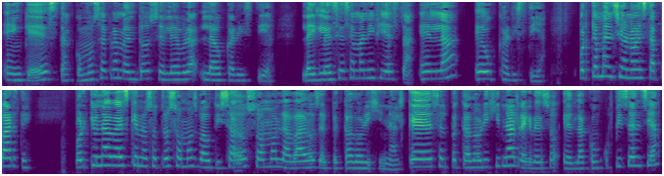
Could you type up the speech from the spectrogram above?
en que ésta, como sacramento, celebra la Eucaristía. La Iglesia se manifiesta en la Eucaristía. ¿Por qué menciono esta parte? Porque una vez que nosotros somos bautizados, somos lavados del pecado original. ¿Qué es el pecado original? Regreso, es la concupiscencia,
